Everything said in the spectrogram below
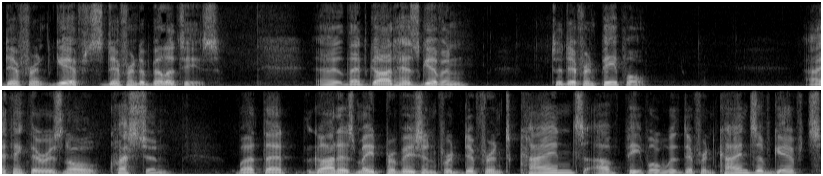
Different gifts, different abilities uh, that God has given to different people. I think there is no question but that God has made provision for different kinds of people with different kinds of gifts,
